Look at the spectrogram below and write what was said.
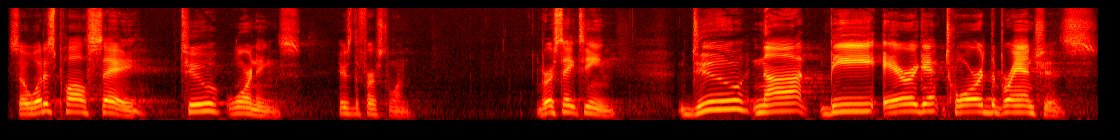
So, what does Paul say? Two warnings. Here's the first one. Verse 18 Do not be arrogant toward the branches.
